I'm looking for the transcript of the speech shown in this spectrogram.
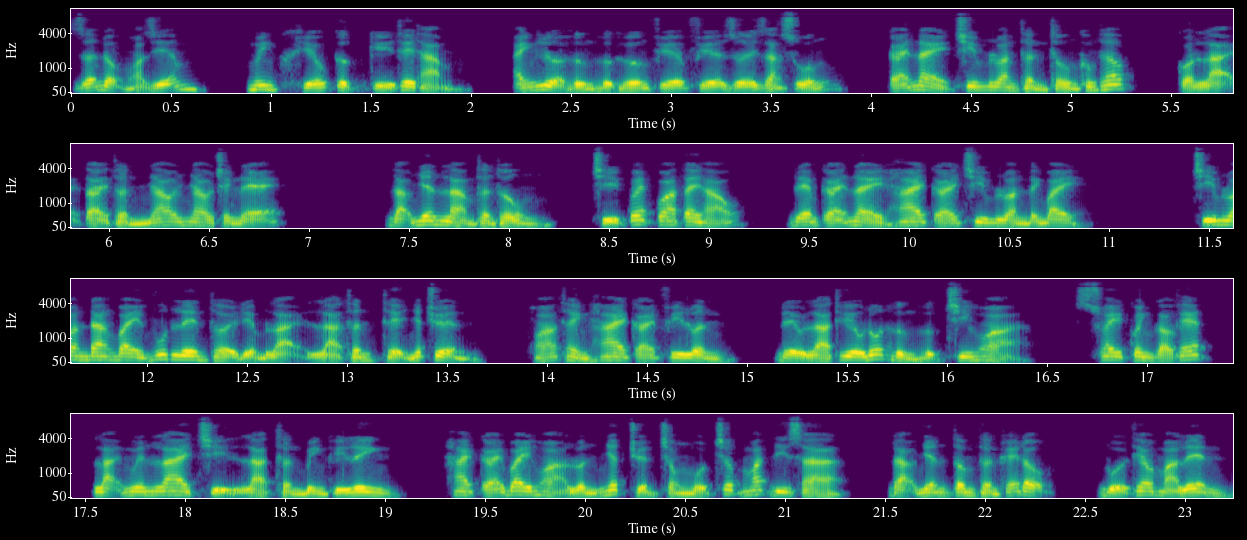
dẫn động hỏa diễm, minh khiếu cực kỳ thê thảm, ánh lửa hừng hực hướng phía phía dưới giáng xuống, cái này chim loan thần thông không thấp, còn lại tài thần nhao nhao tránh né. Đạo nhân làm thần thông, chỉ quét qua tay áo, đem cái này hai cái chim loan đánh bay. Chim loan đang bay vút lên thời điểm lại là thân thể nhất chuyển, hóa thành hai cái phi luân, đều là thiêu đốt hừng hực chi hỏa, xoay quanh gào thét, lại nguyên lai chỉ là thần binh khí linh, hai cái bay hỏa luân nhất chuyển trong một chớp mắt đi xa, đạo nhân tâm thần khẽ động, đuổi theo mà lên,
